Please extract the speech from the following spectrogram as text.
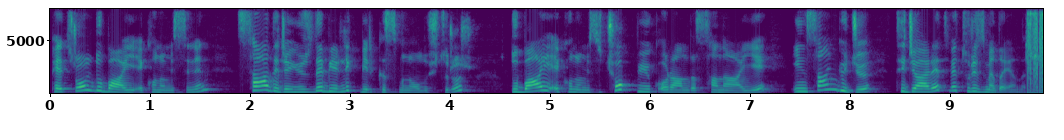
Petrol Dubai ekonomisinin sadece %1'lik bir kısmını oluşturur. Dubai ekonomisi çok büyük oranda sanayi, insan gücü, ticaret ve turizme dayanır.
